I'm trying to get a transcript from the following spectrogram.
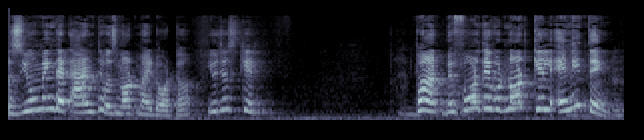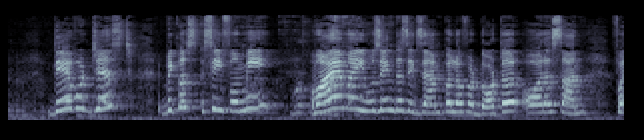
assuming that ant was not my daughter you just kill but before they would not kill anything they would just because see for me why am i using this example of a daughter or a son for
